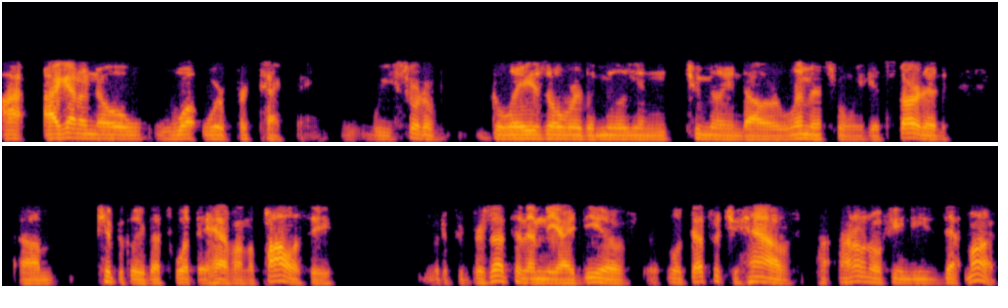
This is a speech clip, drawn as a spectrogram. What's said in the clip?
I, I got to know what we're protecting. We sort of glaze over the million, two million dollar limits when we get started. Um, typically, that's what they have on the policy. But if you present to them the idea of, look, that's what you have. I don't know if you need that much.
